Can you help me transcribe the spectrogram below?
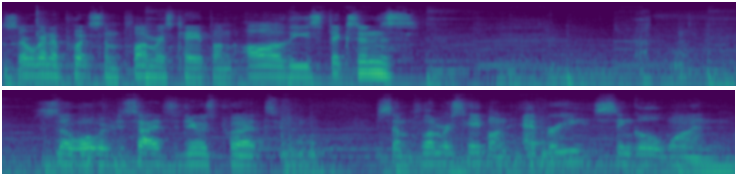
So we're gonna put some plumber's tape on all of these fixins. So what we've decided to do is put some plumber's tape on every single one.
